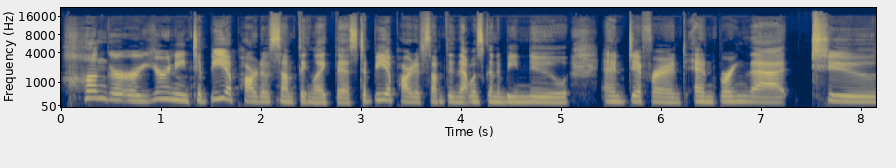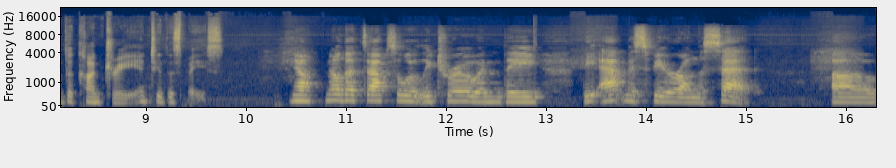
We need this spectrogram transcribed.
hunger or yearning to be a part of something like this, to be a part of something that was going to be new and different and bring that to the country and to the space. Yeah, no, that's absolutely true. And the the atmosphere on the set uh,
